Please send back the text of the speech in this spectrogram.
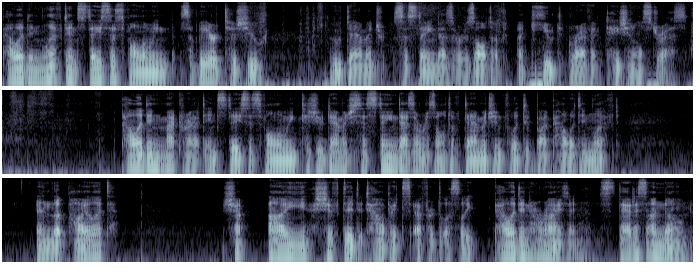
Paladin lift in stasis following severe tissue damage sustained as a result of acute gravitational stress. Paladin Metrat in stasis following tissue damage sustained as a result of damage inflicted by Paladin Lift. And the pilot? Sh- Eye shifted topics effortlessly. Paladin Horizon. Status unknown.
